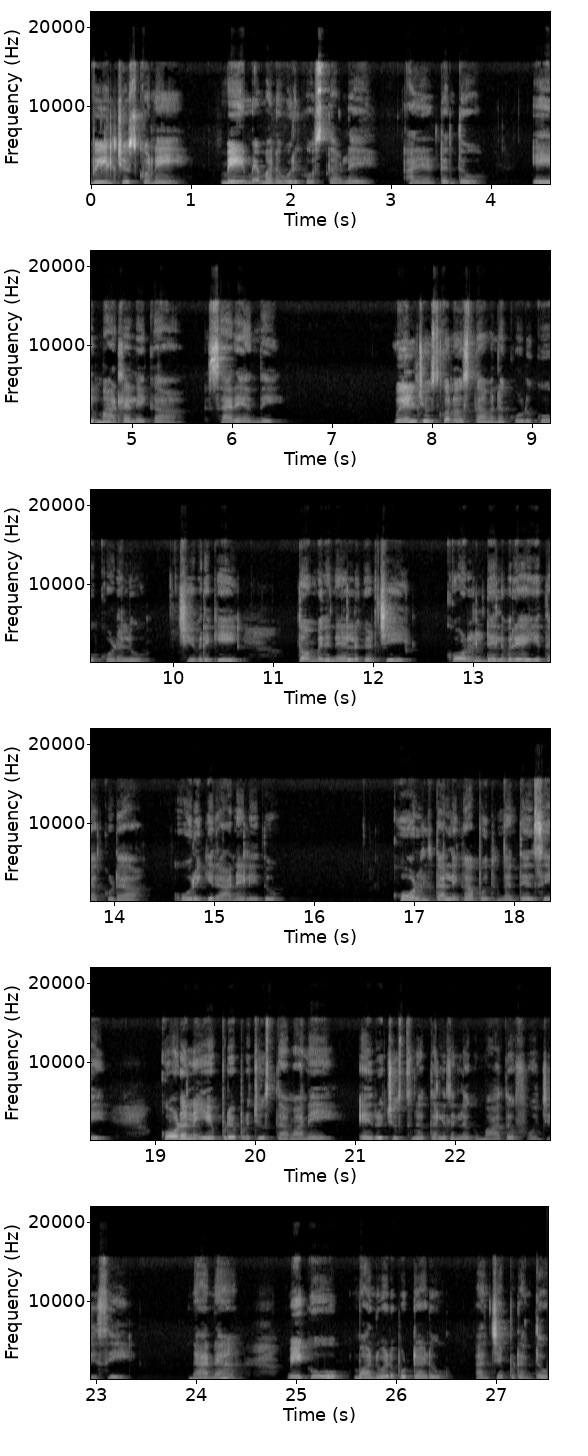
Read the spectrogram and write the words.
వీలు చూసుకొని మేమే మన ఊరికి వస్తాంలే అని అనటంతో ఏం మాట్లాడలేక సరే అంది. వీలు చూసుకొని వస్తామన్న కొడుకు కోడలు చివరికి తొమ్మిది నెలలు గడిచి కోడలు డెలివరీ అయ్యేదాకా కూడా ఊరికి రానేలేదు కోడలు తల్లి కాబోతుందని తెలిసి కోడల్ని ఎప్పుడెప్పుడు చూస్తామా అని ఎదురు చూస్తున్న తల్లిదండ్రులకు మాధవ్ ఫోన్ చేసి నానా మీకు మనవడు పుట్టాడు అని చెప్పడంతో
